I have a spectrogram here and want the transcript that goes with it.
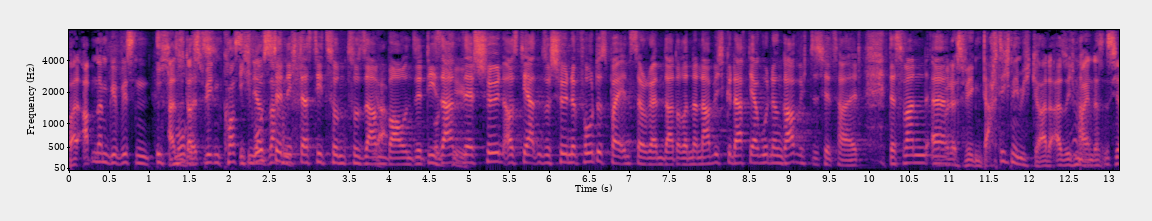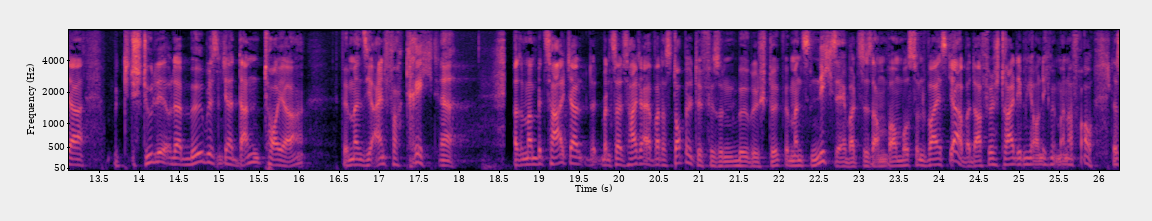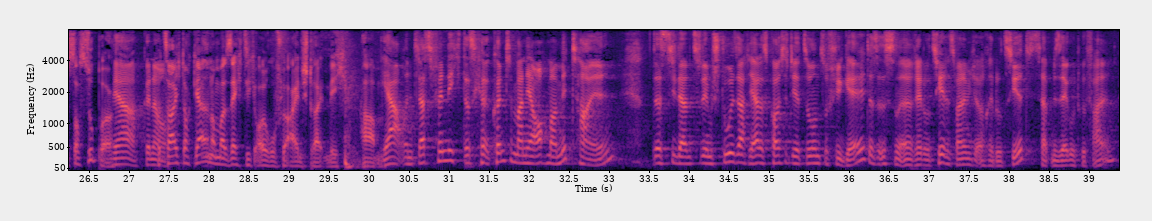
Weil ab einem gewissen, Ich, also Moritz, deswegen kosten ich ja wusste Sachen nicht, dass die zum Zusammenbauen Ja, sind. Die sahen okay. sehr schön aus. Die hatten so schöne Fotos bei Instagram da drin. Dann habe ich gedacht, ja gut, dann kaufe ich das jetzt halt. Das waren Aber äh, deswegen dachte ich nämlich gerade, also ich meine, das ist ja, Stühle oder Möbel sind ja dann teuer, wenn man sie einfach kriegt. ja. Also man bezahlt ja, man zahlt ja einfach das Doppelte für so ein Möbelstück, wenn man es nicht selber zusammenbauen muss und weiß, ja, aber dafür streite ich mich auch nicht mit meiner Frau. Das ist doch super. Ja, genau. Da zahle ich doch gerne nochmal 60 Euro für einen Streit nicht haben. Ja, und das finde ich, das könnte man ja auch mal mitteilen, dass sie dann zu dem Stuhl sagt, ja, das kostet jetzt so und so viel Geld, das ist äh, reduziert, das war nämlich auch reduziert, das hat mir sehr gut gefallen.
